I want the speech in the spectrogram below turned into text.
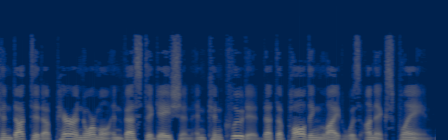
conducted a paranormal investigation and concluded that the Paulding light was unexplained.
